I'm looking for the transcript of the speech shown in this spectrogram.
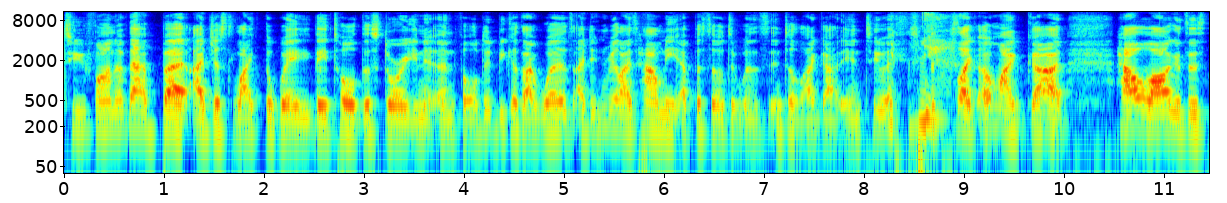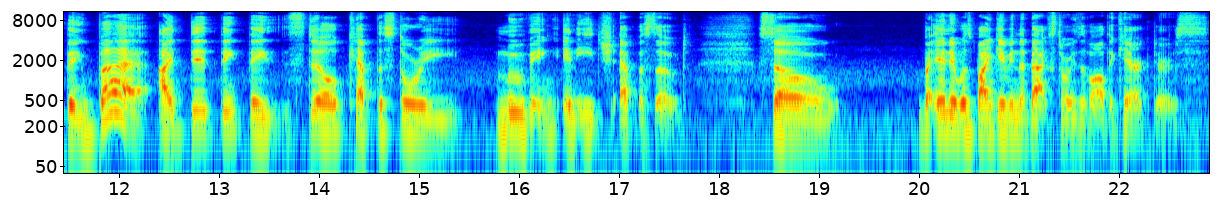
too fond of that, but I just like the way they told the story and it unfolded because I was I didn't realize how many episodes it was until I got into it. it's like, oh my god, how long is this thing? But I did think they still kept the story moving in each episode. So, but and it was by giving the backstories of all the characters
